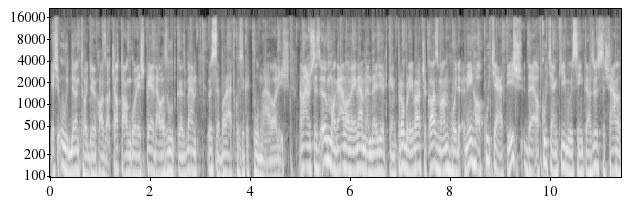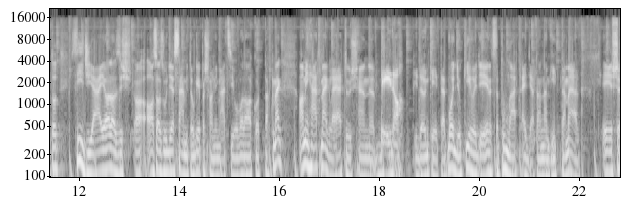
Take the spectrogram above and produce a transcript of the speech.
és úgy dönt, hogy ő haza csatangol, és például az út közben összebarátkozik egy pumával is. Na már most ez önmagában még nem lenne egyébként probléma, csak az van, hogy néha a kutyát is, de a kutyán kívül szinte az összes állatot CGI-jal, az is az az ugye számítógépes animációval alkottak meg, ami hát meglehetősen béna időnként. Tehát mondjuk ki, hogy én ezt a pumát egyáltalán nem hittem el és,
